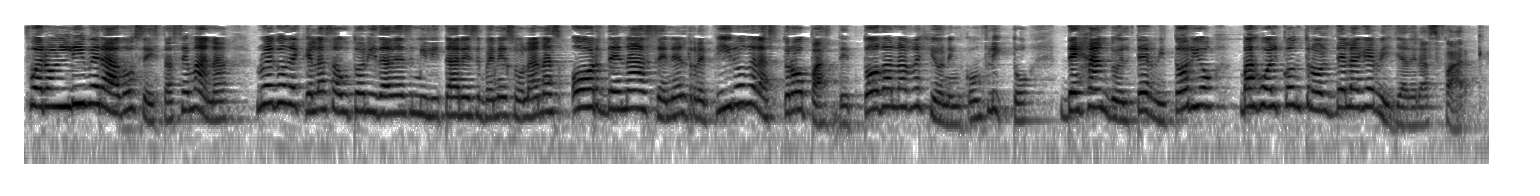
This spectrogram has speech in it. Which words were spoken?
fueron liberados esta semana luego de que las autoridades militares venezolanas ordenasen el retiro de las tropas de toda la región en conflicto, dejando el territorio bajo el control de la guerrilla de las FARC.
